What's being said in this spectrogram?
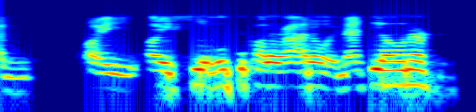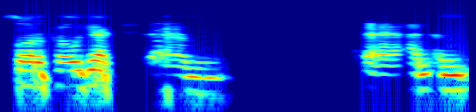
um, I, I flew up to Colorado. I met the owner, saw the project, um, uh, and, and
